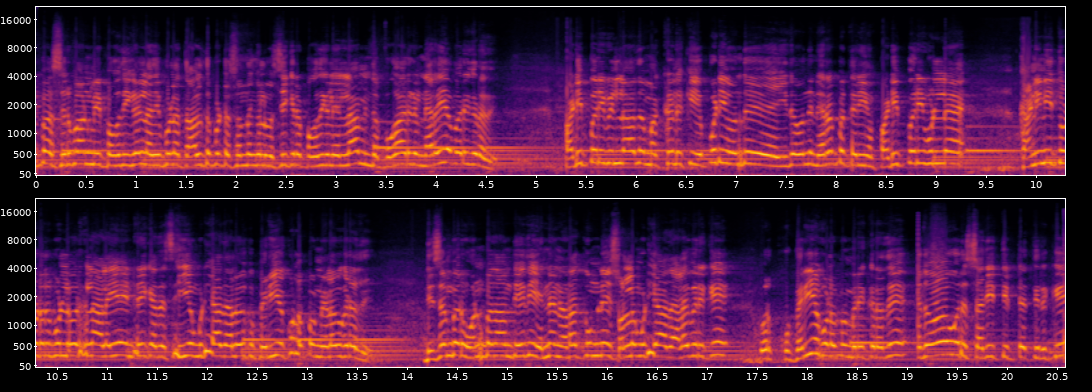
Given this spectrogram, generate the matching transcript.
குறிப்பாக சிறுபான்மை பகுதிகள் அதே போல் தாழ்த்தப்பட்ட சொந்தங்கள் வசிக்கிற பகுதிகள் எல்லாம் இந்த புகார்கள் நிறைய வருகிறது. படிப்பறிவில்லாத மக்களுக்கு எப்படி வந்து இதை வந்து நிரப்ப தெரியும்? படிப்பறிவுள்ள கணினி தொடர்புள்ளவர்களாலேயே இன்றைக்கு அதை செய்ய முடியாத அளவுக்கு பெரிய குழப்பம் நிலவுகிறது. டிசம்பர் ஒன்பதாம் தேதி என்ன நடக்கும்னே சொல்ல முடியாத அளவிற்கு ஒரு பெரிய குழப்பம் இருக்கிறது. ஏதோ ஒரு சதி திட்டத்திற்கு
